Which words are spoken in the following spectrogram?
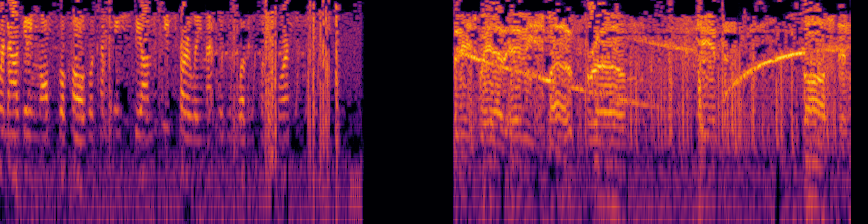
We're now getting multiple calls. What company should be on T Charlie, message 1124. We have heavy smoke from Canton, Boston.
